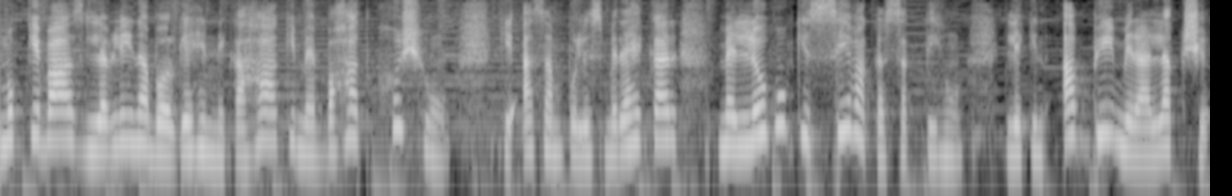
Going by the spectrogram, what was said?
मुक्केबाज लवलीना बोरगोहेन ने कहा कि मैं बहुत खुश हूँ कि असम पुलिस में रहकर मैं लोगों की सेवा कर सकती हूँ, लेकिन अब भी मेरा लक्ष्य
